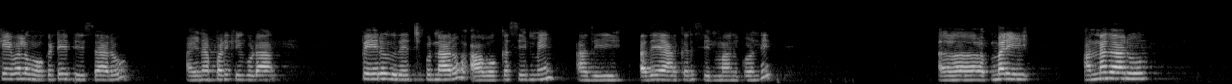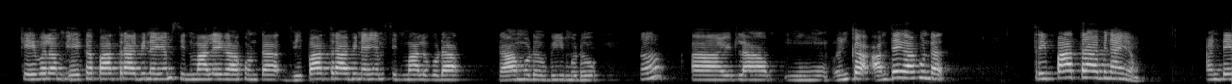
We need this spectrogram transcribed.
కేవలం ఒకటే తీశారు. అయినప్పటికీ కూడా పేరు తెచ్చుకున్నారు. ఆ ఒక్క సినిమే. అది అదే ఆఖరి సినిమా అనుకోండి. మరి అన్నగారు కేవలం ఏకపాత్రాభినయం సినిమాలే కాకుండా ద్విపాత్రాభినయం సినిమాలు కూడా రాముడు భీముడు ఇట్లా ఇంకా అంతేకాకుండా త్రిపాత్రాభినయం అంటే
